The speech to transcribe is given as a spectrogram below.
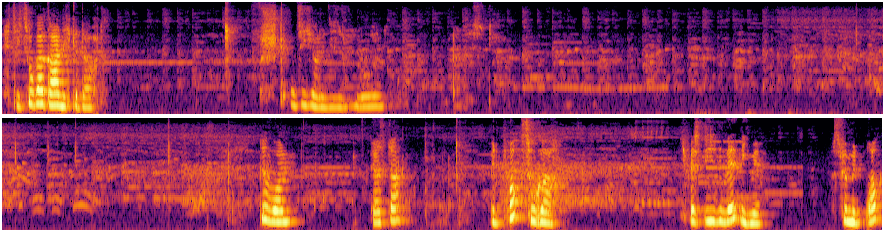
Hätte ich sogar gar nicht gedacht. Verstecken sich alle diese Lullen. Gewonnen. Erster. Mit Brock sogar. Ich weiß diese Welt nicht mehr. Was für mit Brock?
